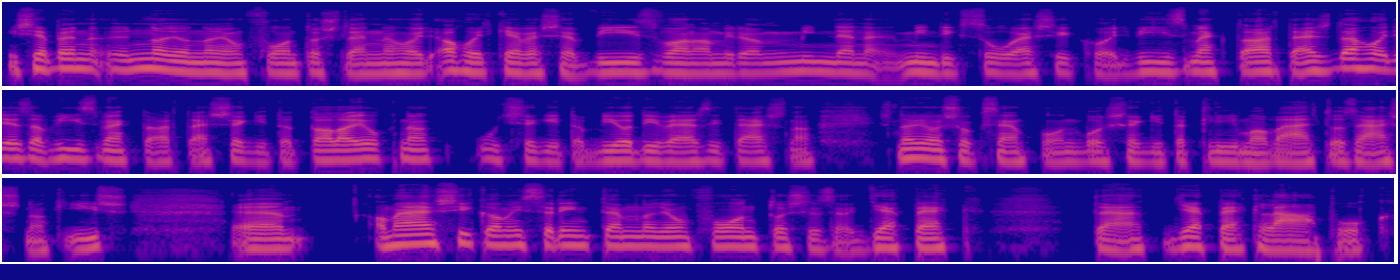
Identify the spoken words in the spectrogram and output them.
és ebben nagyon-nagyon fontos lenne, hogy ahogy kevesebb víz van, amiről minden, mindig szó esik, hogy vízmegtartás, de hogy ez a vízmegtartás segít a talajoknak, úgy segít a biodiverzitásnak, és nagyon sok szempontból segít a klímaváltozásnak is. A másik, ami szerintem nagyon fontos, ez a gyepek, tehát gyepek, lápok,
